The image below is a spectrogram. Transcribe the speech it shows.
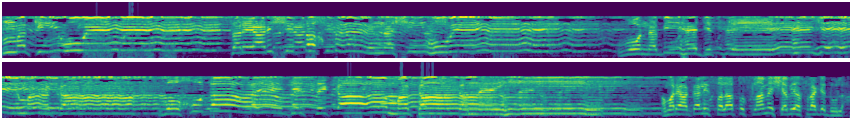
مکی ہوئے سر عرش تخت نشی ہوئے۔ وہ نبی ہے جس کے یہ مکان وہ خدا ہے جس کا مکان نہیں۔ ہمارے اکالی سلاط اسلام شب اسرا کے دولہا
